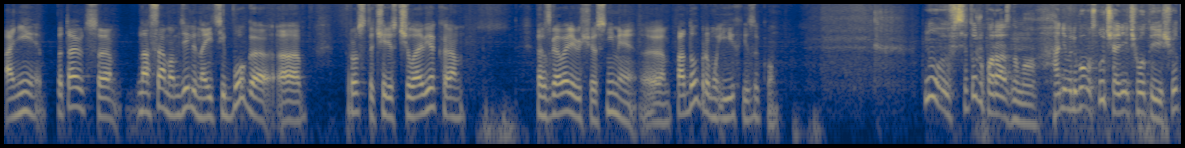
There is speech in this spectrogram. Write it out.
они пытаются на самом деле найти Бога а, просто через человека, разговаривающего с ними э, по-доброму и их языком? Ну, все тоже по-разному. Они в любом случае, они чего-то ищут.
